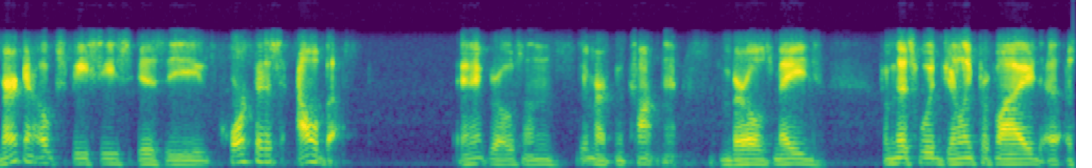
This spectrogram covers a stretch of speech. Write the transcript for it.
American oak species is the Quercus alba, and it grows on the American continent. Barrels made from this wood generally provide a, a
